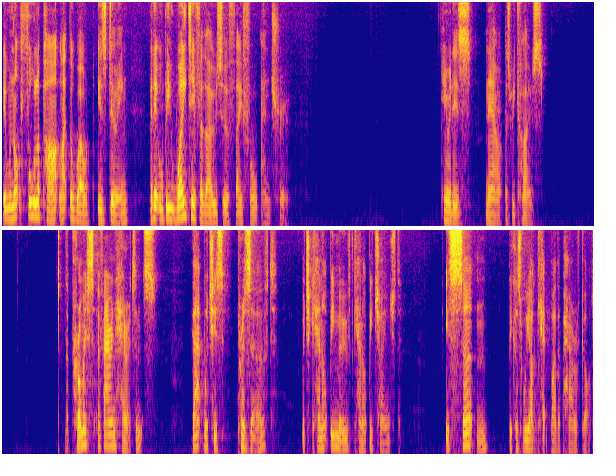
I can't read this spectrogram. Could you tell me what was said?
it will not fall apart like the world is doing, but it will be waiting for those who are faithful and true. Here it is now as we close. The promise of our inheritance, that which is preserved, which cannot be moved, cannot be changed, is certain because we are kept by the power of God.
